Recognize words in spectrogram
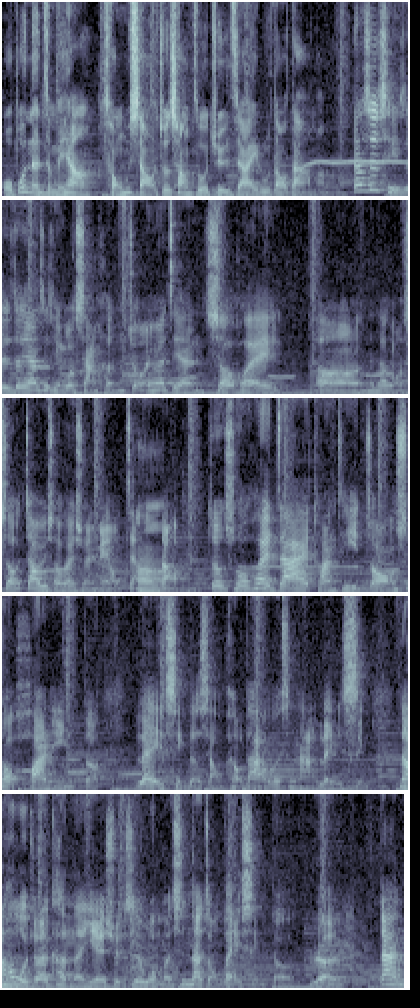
我不能怎么样，从小就唱作俱佳，一路到大嘛。但是其实这件事情我想很久，因为之前社会，呃，那叫什么社教育社会学里面有讲到，就是说会在团体中受欢迎的类型的小朋友，大概会是哪类型？然后我觉得可能也许是我们是那种类型的人，但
